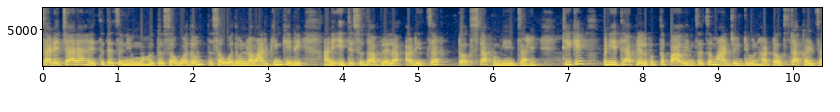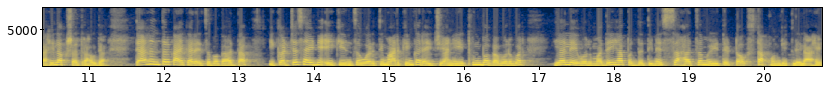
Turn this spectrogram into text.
साडेचार आहे तर त्याचं निम्म होतं सव्वा दोन. तर सव्वा दोनला मार्किंग केली आणि इथे सुद्धा आपल्याला अडीचचा टक्स टाकून घ्यायचा आहे. ठीक आहे? पण इथे आपल्याला फक्त पाव इंचाचं मार्जिन ठेवून हा टक्स टाकायचा आहे लक्षात राहू द्या. त्यानंतर काय करायचं बघा आता? इकडच्या साईडने एक इंच वरती मार्किंग करायची आणि इथून बघा बरोबर ह्या लेवलमध्ये ह्या पद्धतीने सहाचा मी टक्स टाकून घेतलेला आहे.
